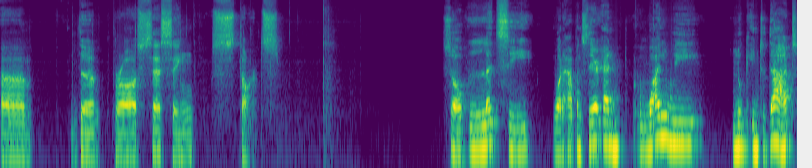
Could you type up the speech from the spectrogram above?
uh, the processing starts. So let's see what happens there. And while we look into that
